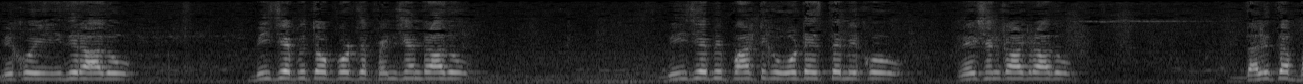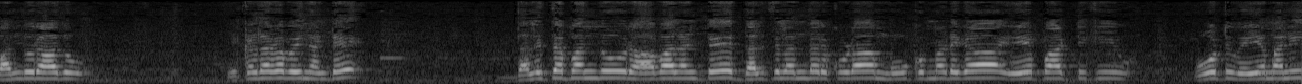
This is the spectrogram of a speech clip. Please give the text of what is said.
మీకు ఇది రాదు బీజేపీతో పోతే పెన్షన్ రాదు బీజేపీ పార్టీకి ఓటేస్తే మీకు రేషన్ కార్డు రాదు దళిత బంధు రాదు. ఎక్కడ దాకా పోయిందంటే దళిత బంధు రావాలంటే దళితులందరూ కూడా మూకుమ్మడిగా ఏ పార్టీకి ఓటు వేయమని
